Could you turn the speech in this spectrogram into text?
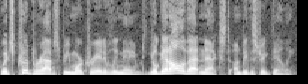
which could perhaps be more creatively named. You'll get all of that next on Beat the Streak Daily.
